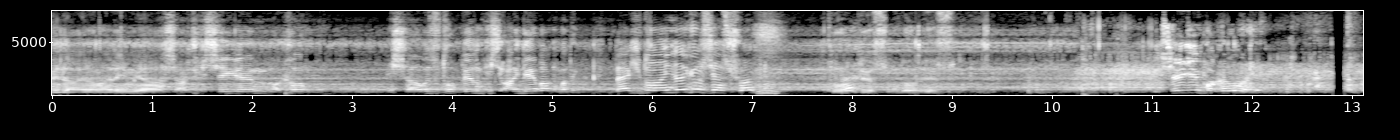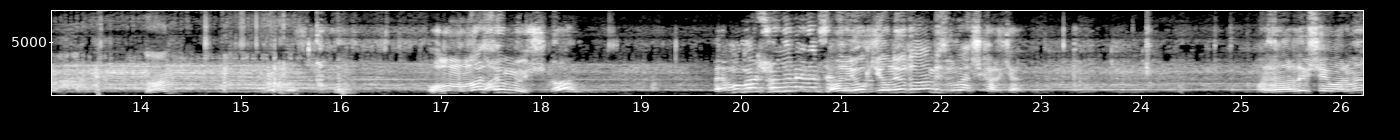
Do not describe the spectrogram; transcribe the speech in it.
Bismillahirrahmanirrahim ya. Artık içeri girelim bakalım. Eşyamızı toplayalım. Hiç aynaya bakmadık. Belki aynada göreceğiz şu an. Doğru diyorsun doğru diyorsun. İçeri girip bakalım hadi. Lan. Oğlum bunlar sönmüş. Lan. Ben bunları söndürmedim sen. Lan yok yanıyordu lan biz buradan çıkarken. Aynalarda bir şey var mı?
